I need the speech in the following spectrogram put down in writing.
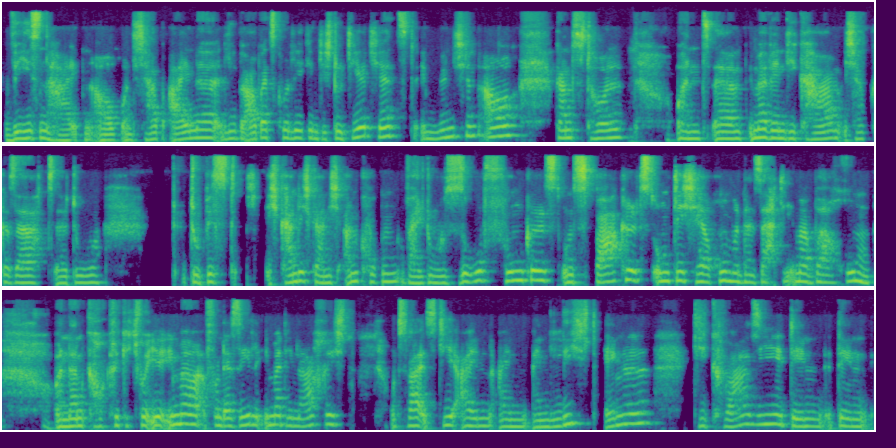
Wesenheiten auch. Und ich habe eine liebe Arbeitskollegin, die studiert jetzt in München auch, ganz toll. Und äh, immer wenn die kam, ich habe gesagt, äh, du, du bist, ich kann dich gar nicht angucken, weil du so funkelst und sparkelst um dich herum. Und dann sagt die immer, warum? Und dann kriege ich vor ihr immer, von der Seele immer die Nachricht. Und zwar ist die ein, ein, ein Lichtengel, die quasi den, den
